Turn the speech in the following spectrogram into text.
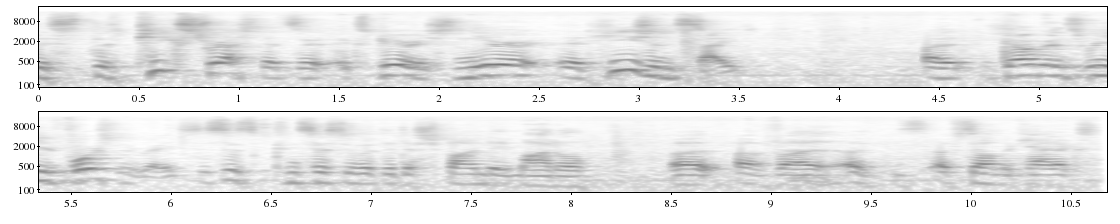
this, this peak stress that's experienced near an adhesion site uh, governs reinforcement rates. This is consistent with the Deshpande model of, uh, of, of, cell mechanics.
